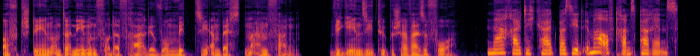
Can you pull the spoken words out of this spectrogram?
Oft stehen Unternehmen vor der Frage, womit sie am besten anfangen. Wie gehen Sie typischerweise vor? Nachhaltigkeit basiert immer auf Transparenz.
